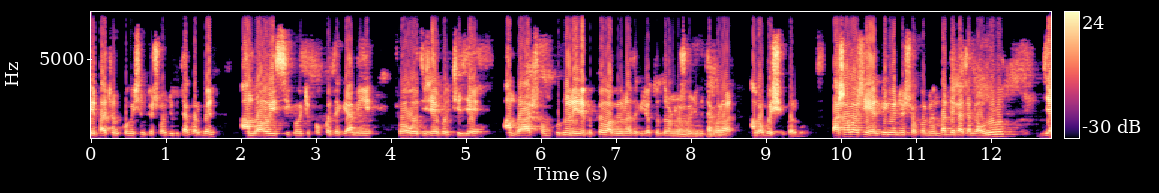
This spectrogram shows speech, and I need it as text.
নির্বাচন কমিশনকে সহযোগিতা করবেন। আমরা ইসি কমিটির পক্ষ থেকে আমি সভাপতি হিসেবে বলছি যে, আমরা সম্পূর্ণ নিরপেক্ষভাবে ওনাদেরকে যত ধরনের সহযোগিতা করার আমরা অবশ্যই করব। পাশাপাশি হেল্পিং হ্যান্ডের সকল মেম্বারদের কাছে আমরা অনুরোধ যে,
